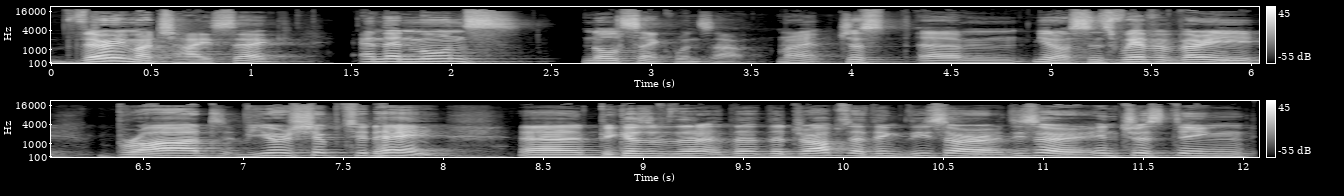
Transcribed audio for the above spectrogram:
very much HiSec, and then moons, nullsec wins out, right? Just um, you know, since we have a very broad viewership today, uh, because of the, the, the drops. I think these are these are interesting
